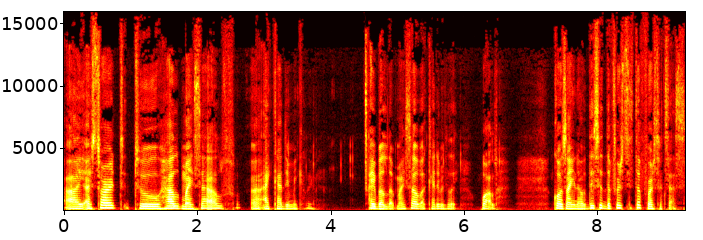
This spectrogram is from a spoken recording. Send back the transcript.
I, I start to help myself uh, academically. I build up myself academically. Well, because I know this is the first step for success.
